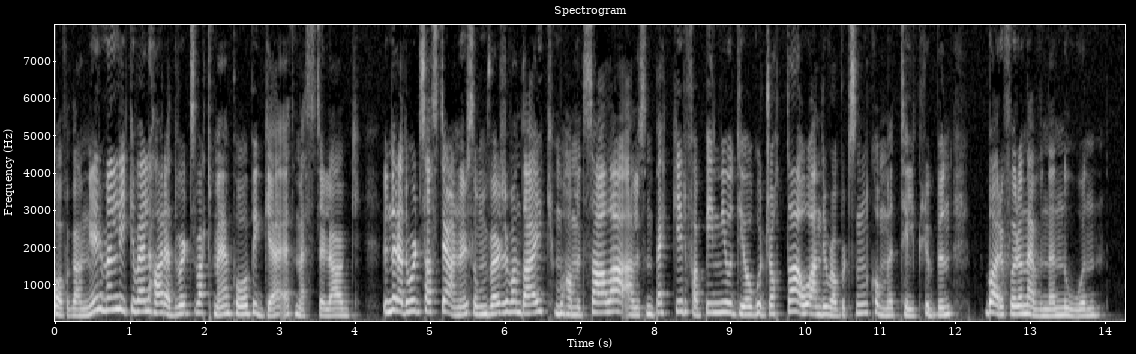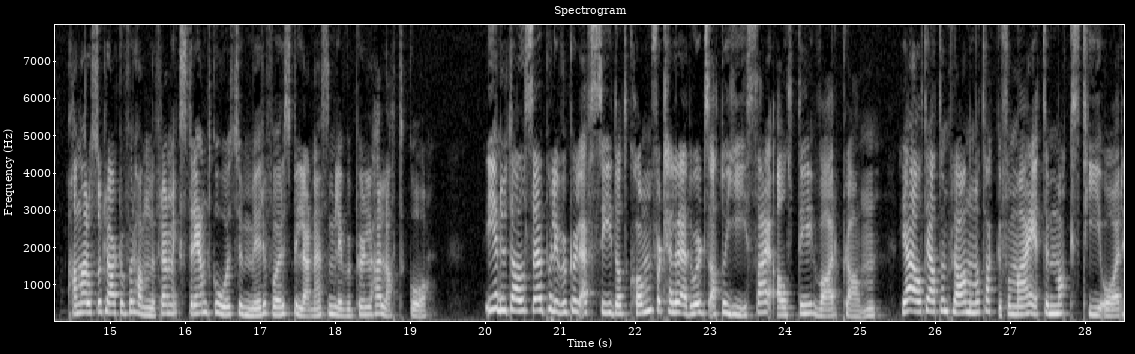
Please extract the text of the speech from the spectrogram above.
overganger, men likevel har Edwards vært med på å bygge et mesterlag. Under Edwards har stjerner som Virgil van Dijk, Mohammed Salah, Alison Becker, Fabinho, Diogo Jota og Andy Robertson kommet til klubben, bare for å nevne noen. Han har også klart å forhandle frem ekstremt gode summer for spillerne som Liverpool har latt gå. I en uttalelse på liverpoolfc.com forteller Edwards at å gi seg alltid var planen. Jeg har alltid hatt en plan om å takke for meg etter maks ti år.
